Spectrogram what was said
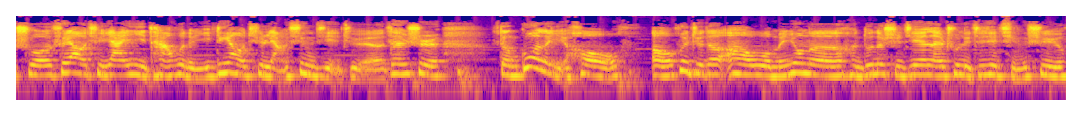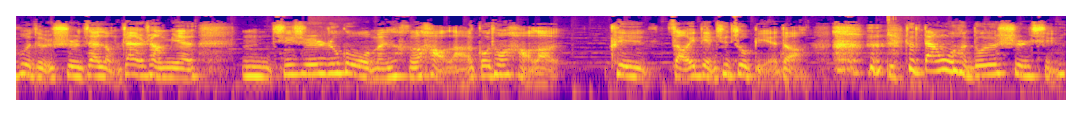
说非要去压抑它，或者一定要去良性解决，但是等过了以后，呃，会觉得啊，我们用了很多的时间来处理这些情绪，或者是在冷战上面，嗯，其实如果我们和好了，沟通好了，可以早一点去做别的，就耽误很多的事情。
